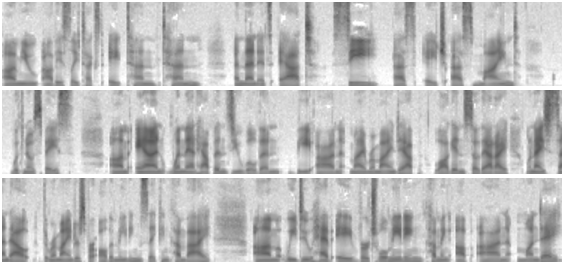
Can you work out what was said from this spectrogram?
Um, you obviously text 81010, and then it's at CSHS Mind with no space. Um, and when that happens, you will then be on my Remind app login so that I, when I send out the reminders for all the meetings, they can come by. Um, we do have a virtual meeting coming up on Monday,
